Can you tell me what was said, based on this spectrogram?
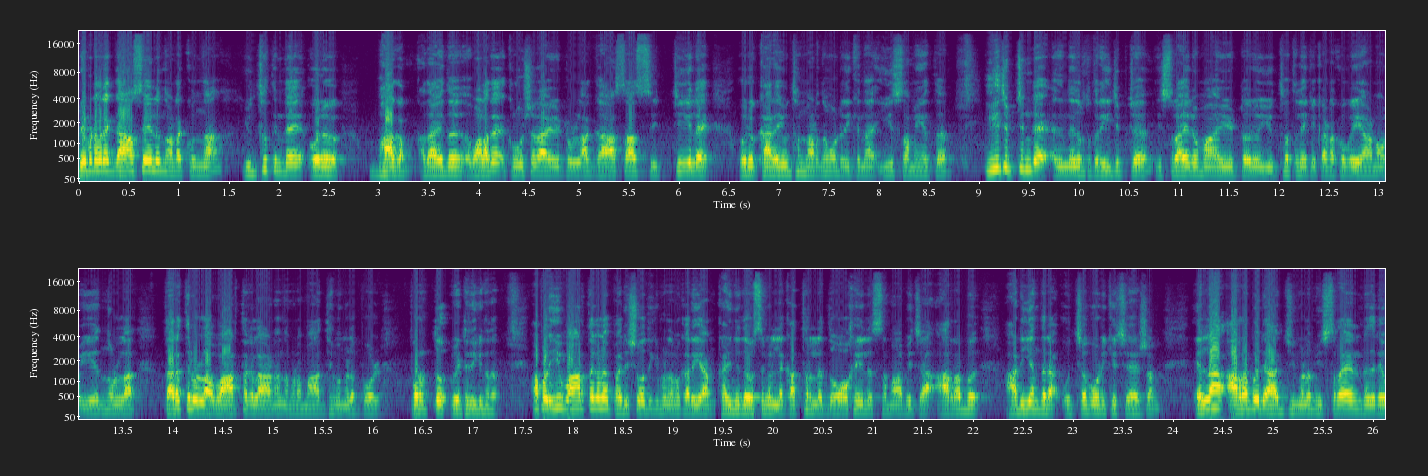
പ്രിയപ്പെട്ടവരെ ഗാസയിൽ നടക്കുന്ന യുദ്ധത്തിന്റെ ഒരു ഭാഗം അതായത് വളരെ ക്രൂഷ്യലായിട്ടുള്ള ഗാസ സിറ്റിയിലെ ഒരു കരയുദ്ധം നടന്നുകൊണ്ടിരിക്കുന്ന ഈ സമയത്ത് ഈജിപ്തിന്റെ നേതൃത്വത്തിൽ ഈജിപ്റ്റ് ഇസ്രായേലുമായിട്ടൊരു യുദ്ധത്തിലേക്ക് കടക്കുകയാണോ എന്നുള്ള തരത്തിലുള്ള വാർത്തകളാണ് നമ്മുടെ മാധ്യമങ്ങൾ ഇപ്പോൾ പുറത്തു വിട്ടിരിക്കുന്നത്. അപ്പോൾ ഈ വാർത്തകൾ പരിശോധിക്കുമ്പോൾ നമുക്കറിയാം കഴിഞ്ഞ ദിവസങ്ങളിലെ ഖത്തറിലെ ദോഹയിൽ സമാപിച്ച അറബ് അടിയന്തര ഉച്ചകോടിക്ക് ശേഷം എല്ലാ അറബ് രാജ്യങ്ങളും ഇസ്രായേലിനെതിരെ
